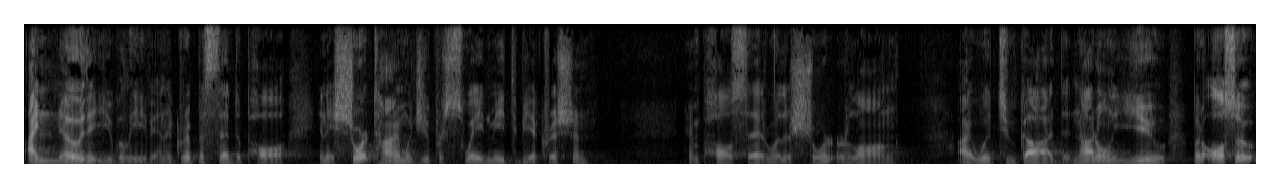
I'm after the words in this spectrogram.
I know that you believe. And Agrippa said to Paul, In a short time, would you persuade me to be a Christian? And Paul said, Whether short or long, I would to God that not only you, but also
